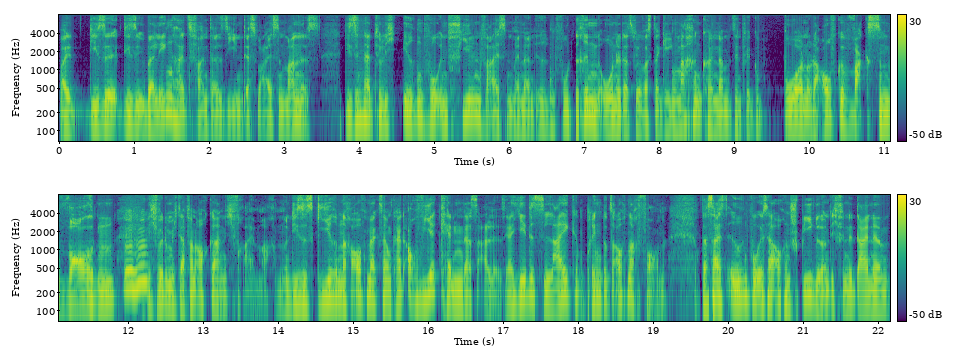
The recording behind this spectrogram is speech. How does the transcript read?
Weil diese, diese Überlegenheitsfantasien des weißen Mannes, die sind natürlich irgendwo in vielen weißen Männern irgendwo drin, ohne dass wir was dagegen machen können. Damit sind wir geboren oder aufgewachsen worden. Mhm. Ich würde mich davon auch gar nicht frei machen. Und dieses Gieren nach Aufmerksamkeit, auch wir kennen das alles. Ja, jedes Like bringt uns auch nach vorne. Das heißt, irgendwo ist er auch ein Spiegel. Und ich finde deine,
